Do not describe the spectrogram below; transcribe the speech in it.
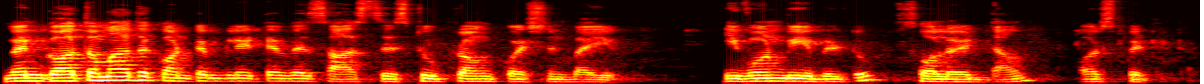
when Gautama the contemplative is asked this two pronged question by you, he won't be able to swallow it down or spit it out.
